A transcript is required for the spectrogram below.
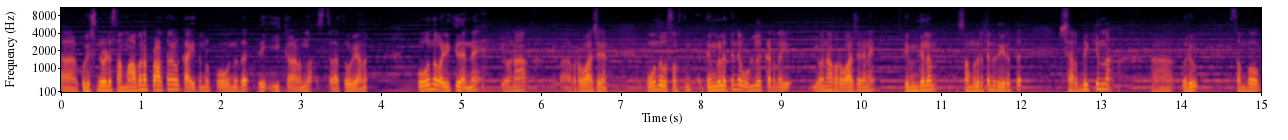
ആ, കുരിശിന്റെ സമാപന പ്രാർത്ഥനകൾക്കായി നമ്മൾ പോകുന്നത് ഈ കാണുന്ന സ്ഥലത്തൂടെയാണ്. പോകുന്ന വഴിക്ക് തന്നെ യോന പ്രവാചകൻ മൂന്ന് ദിവസം തിങ്കളത്തിന്റെ ഉള്ളിൽ കിടന്ന യോന പ്രവാചകനെ തിങ്കലം സമുദ്രത്തിന്റെ തീരത്ത് ഛർദ്ദിക്കുന്ന ഒരു സംഭവം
